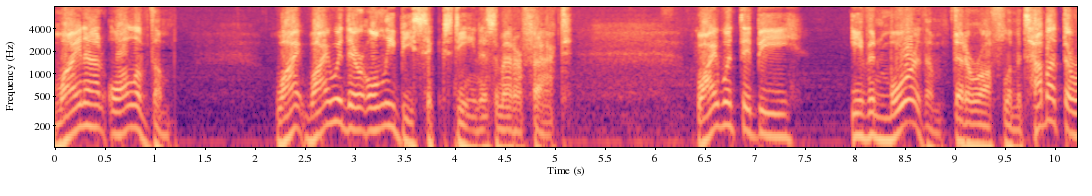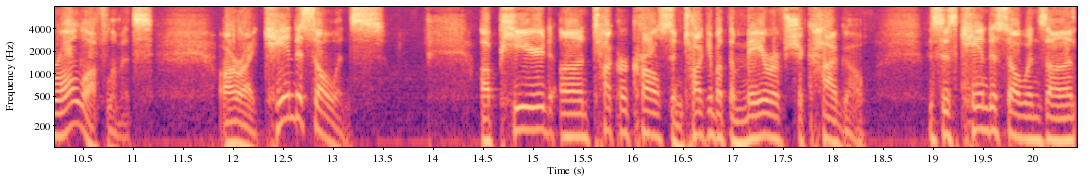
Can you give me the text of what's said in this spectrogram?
Why not all of them? Why, why would there only be 16, as a matter of fact? Why would there be even more of them that are off limits? How about they're all off limits? All right. Candace Owens appeared on Tucker Carlson talking about the mayor of Chicago. This is Candace Owens on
